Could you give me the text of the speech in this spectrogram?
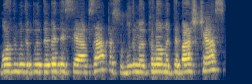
можна буде подивитися в запису, будемо економити ваш час.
